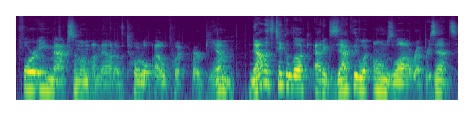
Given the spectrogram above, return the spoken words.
for a maximum amount of total output RPM. Now let's take a look at exactly what Ohm's law represents.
